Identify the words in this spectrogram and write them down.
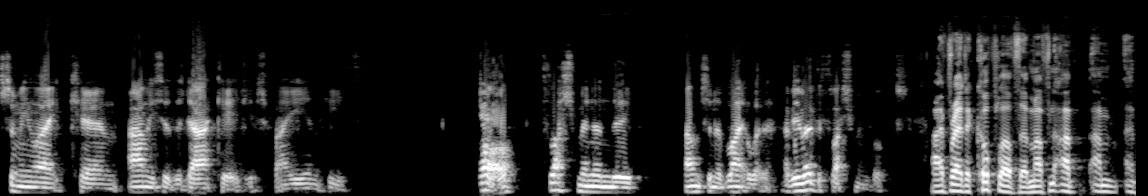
something like um, Armies of the Dark Ages by Ian Heath, or Flashman and the Fountain of Light. Or whatever. Have you read the Flashman books? I've read a couple of them. I've, i am a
